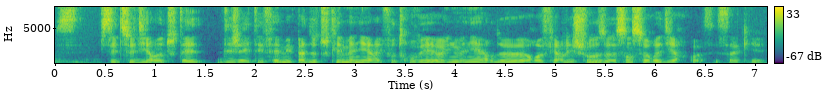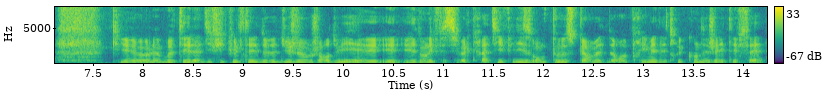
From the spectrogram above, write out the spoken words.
c'est de se dire tout a déjà été fait, mais pas de toutes les manières. Il faut trouver une manière de refaire les choses sans se redire, quoi. C'est ça qui est, qui est euh, la beauté, la difficulté du jeu aujourd'hui. Et, et, dans les festivals créatifs, ils disent on peut se permettre de reprimer des trucs qui ont déjà été faits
